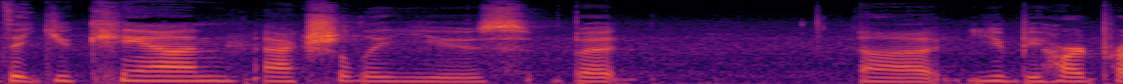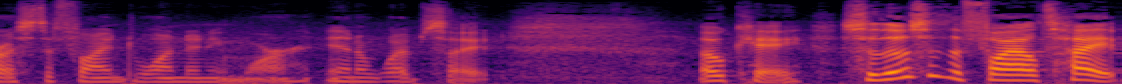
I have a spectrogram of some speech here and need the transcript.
that you can actually use, but uh, you'd be hard pressed to find one anymore in a website. Okay, so those are the file types.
